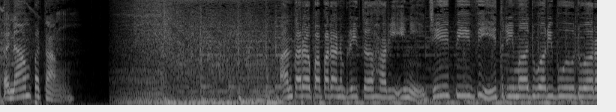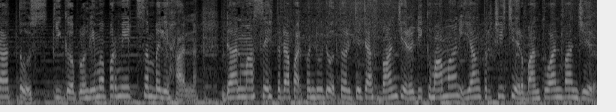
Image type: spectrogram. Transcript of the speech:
6 petang. Antara paparan berita hari ini, JPV terima 2,235 permit sembelihan dan masih terdapat penduduk terjejas banjir di Kemaman yang tercicir bantuan banjir.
